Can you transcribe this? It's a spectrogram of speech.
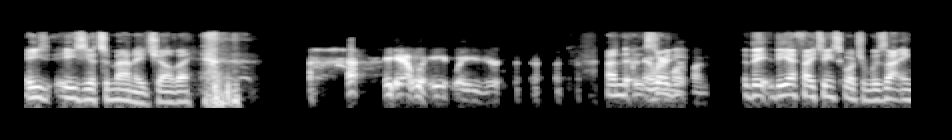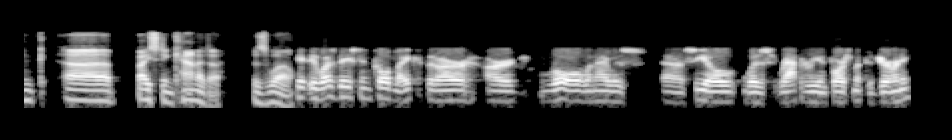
e- easier to manage, are they? yeah, way way easier. and, and sorry, the, the, the F eighteen squadron was that in uh, based in Canada as well. It, it, was based in Cold Lake, but our our role when I was uh, CO was rapid reinforcement to Germany,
